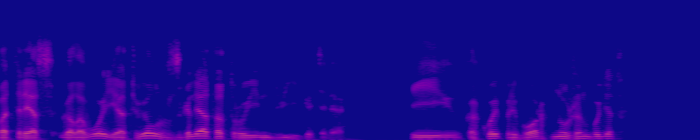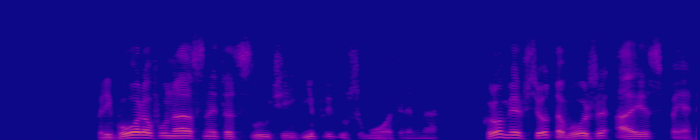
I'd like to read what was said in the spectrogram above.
потряс головой и отвел взгляд от руин двигателя. И какой прибор нужен будет? Приборов у нас на этот случай не предусмотрено, кроме все того же АСП,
